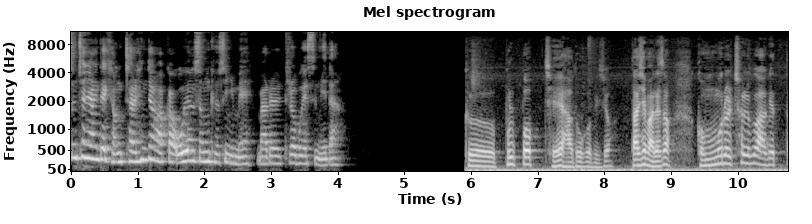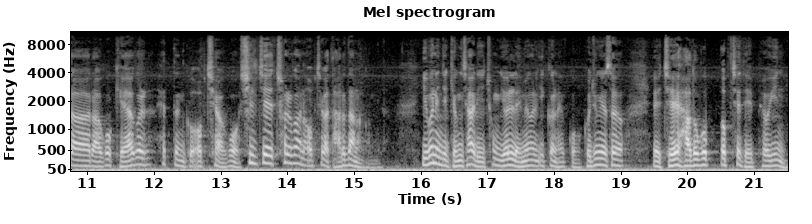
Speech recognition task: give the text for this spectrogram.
순천향대 경찰 행정학과 오연성 교수님의 말을 들어보겠습니다. 그 불법 재하도급이죠. 다시 말해서 건물을 철거하겠다라고 계약을 했던 그 업체하고 실제 철거하는 업체가 다르다는 겁니다. 이번에 이제 경찰이 총 14명을 입건했고 그 중에서 재하도급 업체 대표인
